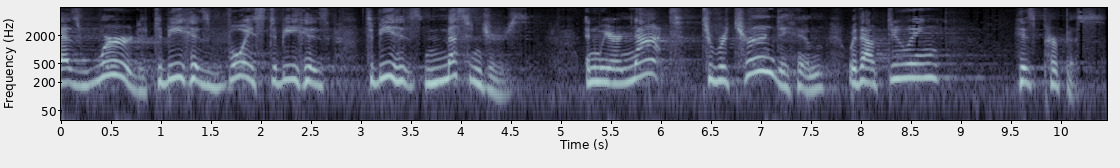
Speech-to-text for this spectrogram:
as word, to be his voice, to be his, to be his messengers. And we are not to return to him without doing his purpose.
